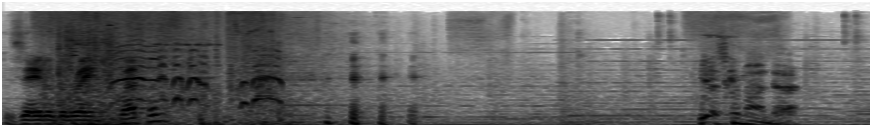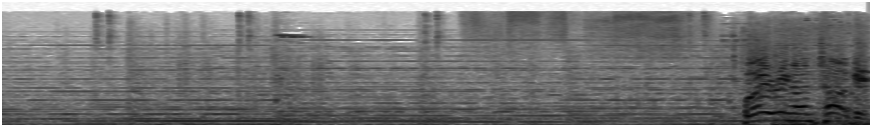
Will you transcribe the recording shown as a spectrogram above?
Disable the ranged weapon. Yes, Commander. On target.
